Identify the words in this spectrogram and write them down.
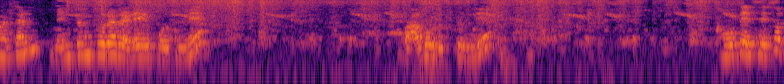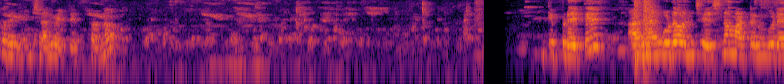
మటన్ మెంతం కూర రెడీ అయిపోతుంది. బాగా ఉడుకుతుంది మూత వేసేసి ఒక రెండు నిమిషాలు పెట్టేస్తాను. ఇంక ఇప్పుడైతే అన్నం కూడా వంచేసిన మటన్ కూడా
